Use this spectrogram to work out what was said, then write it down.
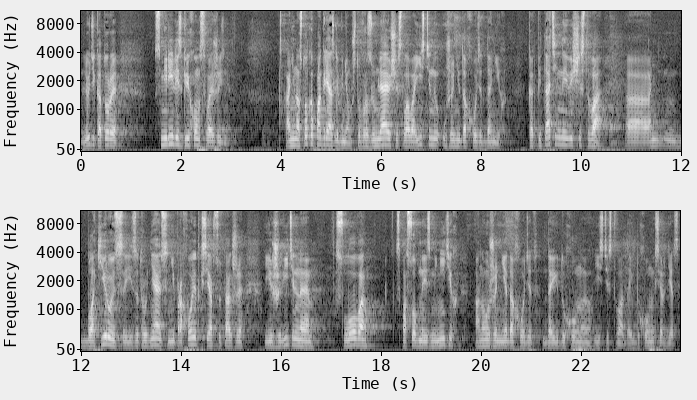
люди, которые смирились с грехом в своей жизни. Они настолько погрязли в нем, что вразумляющие слова истины уже не доходят до них. Как питательные вещества э, блокируются и затрудняются, не проходят к сердцу, также и живительное слово, способное изменить их, оно уже не доходит до их духовного естества, до их духовных сердец.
